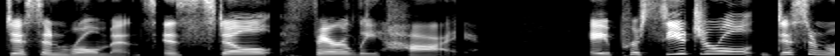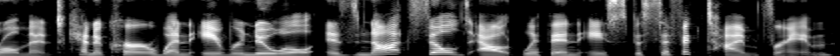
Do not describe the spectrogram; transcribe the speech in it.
disenrollments is still fairly high. A procedural disenrollment can occur when a renewal is not filled out within a specific time frame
